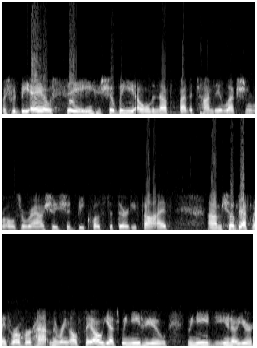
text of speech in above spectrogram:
which would be AOC. She'll be old enough by the time the election rolls around. She should be close to 35. Um, she'll definitely throw her hat in the ring. They'll say, "Oh yes, we need you. We need you know you're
